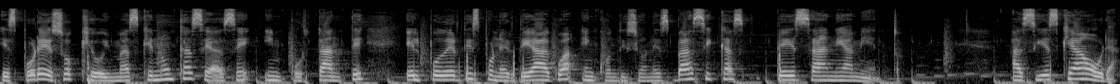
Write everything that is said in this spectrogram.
Es por eso que hoy más que nunca se hace importante el poder disponer de agua en condiciones básicas de saneamiento. Así es que ahora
